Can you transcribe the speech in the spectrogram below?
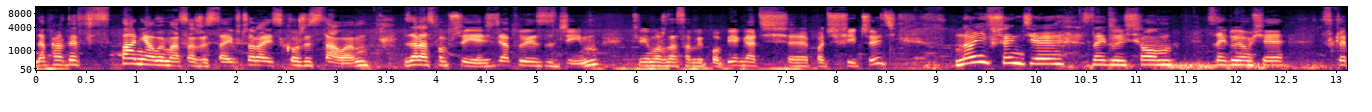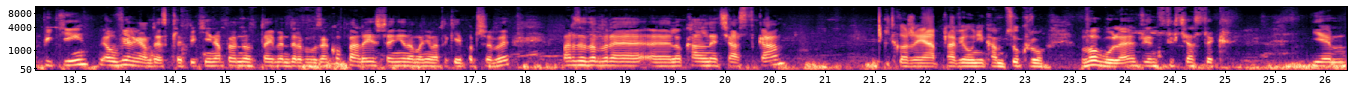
naprawdę wspaniały masażysta i wczoraj skorzystałem zaraz po przyjeździe, a tu jest gym, czyli można sobie pobiegać, e, poćwiczyć. No i wszędzie znajduje się, znajdują się sklepiki. Ja uwielbiam te sklepiki. Na pewno tutaj będę robił zakupy, ale jeszcze nie, no bo nie ma takiej potrzeby. Bardzo dobre e, lokalne ciastka. Że ja prawie unikam cukru w ogóle, więc tych ciastek jem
